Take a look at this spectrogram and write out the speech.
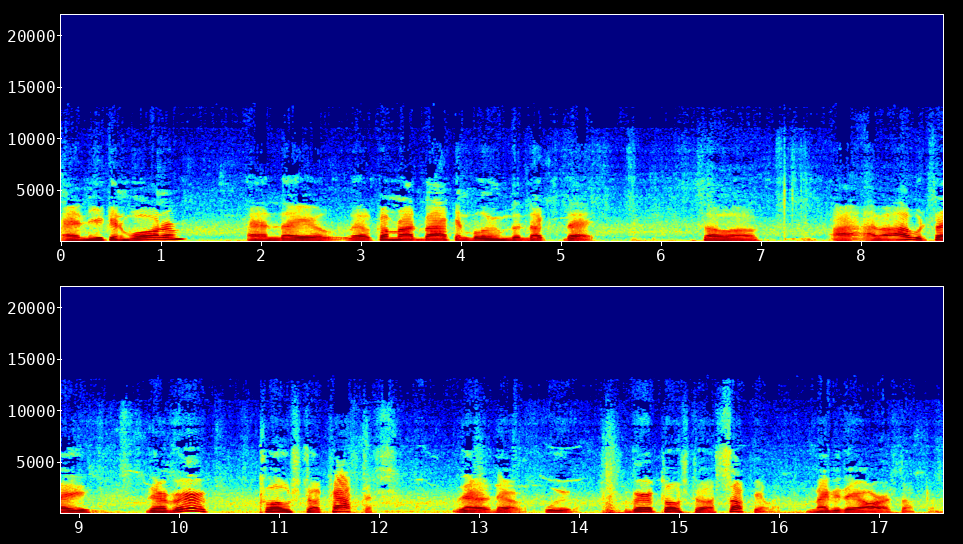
and you can water them, and they'll they'll come right back and bloom the next day. So uh, I, I I would say they're very close to a cactus. They're they're we very close to a succulent. Maybe they are a succulent,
